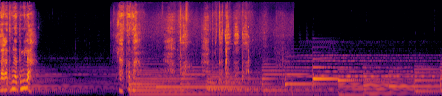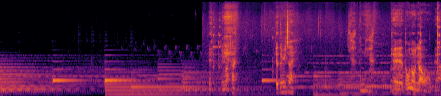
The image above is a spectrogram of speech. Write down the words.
လာလာသမီးလာသမီးလာ လာတော့တော့တော့တော့တော့တော့ဟေးဒီမှာထိုင်ကဲတမီးထိုင်လာသမီးလာကဲသုံးဆောင်ကြပါဦးဗျာ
